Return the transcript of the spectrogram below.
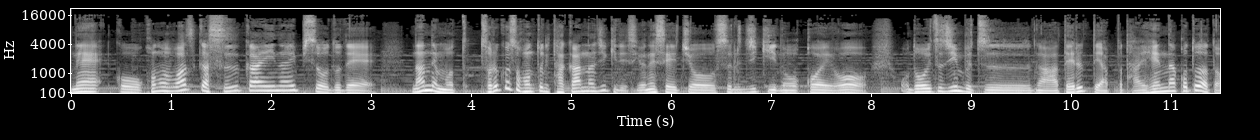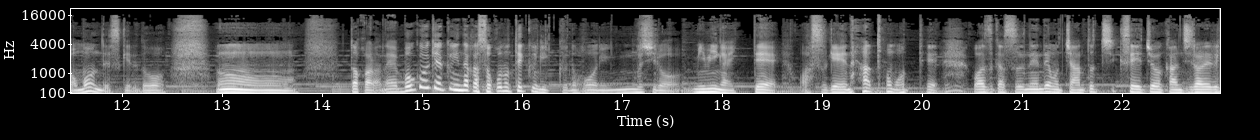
ね、こう、このわずか数回のエピソードで、何年も、それこそ本当に多感な時期ですよね、成長する時期の声を、同一人物が当てるってやっぱ大変なことだとは思うんですけれど、うん、だからね、僕は逆になんかそこのテクニックの方にむしろ耳がいって、あ、すげえなと思って、わずか数年でもちゃんと成長を感じられる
